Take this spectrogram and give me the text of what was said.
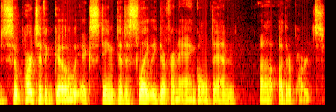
so parts of it go extinct at a slightly different angle than uh, other parts.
